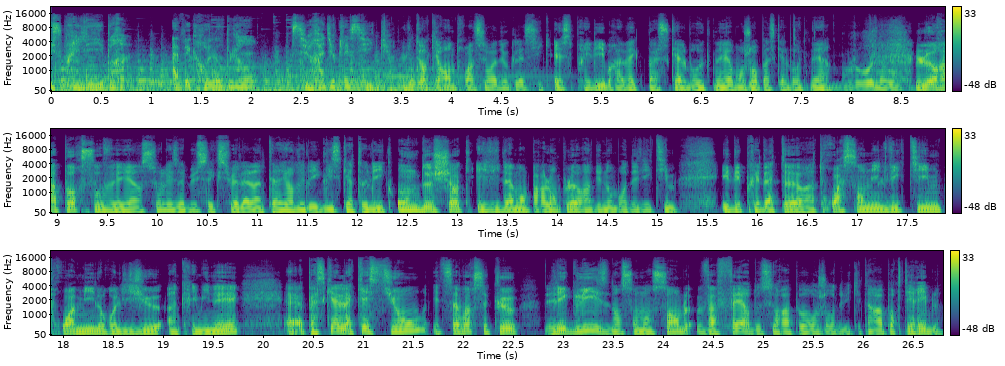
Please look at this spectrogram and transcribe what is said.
Esprit libre avec Renaud Blanc sur Radio Classique. 8h43 sur Radio Classique, Esprit libre avec Pascal Bruckner. Bonjour Pascal Bruckner. Bonjour Renaud. Le rapport sauvé hein, sur les abus sexuels à l'intérieur de l'Église catholique, honte de choc évidemment par l'ampleur hein, du nombre des victimes et des prédateurs. Hein, 300 000 victimes, 3 000 religieux incriminés. Euh, Pascal, la question est de savoir ce que l'Église dans son ensemble va faire de ce rapport aujourd'hui, qui est un rapport terrible.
